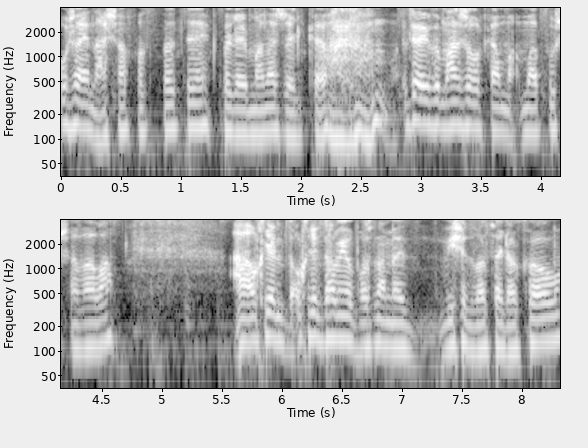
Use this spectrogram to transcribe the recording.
už aj naša v podstate, ktorá je manažerka, teda je to manželka Matúša Vala. A okrem, okrem toho my ho poznáme vyše 20 rokov,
